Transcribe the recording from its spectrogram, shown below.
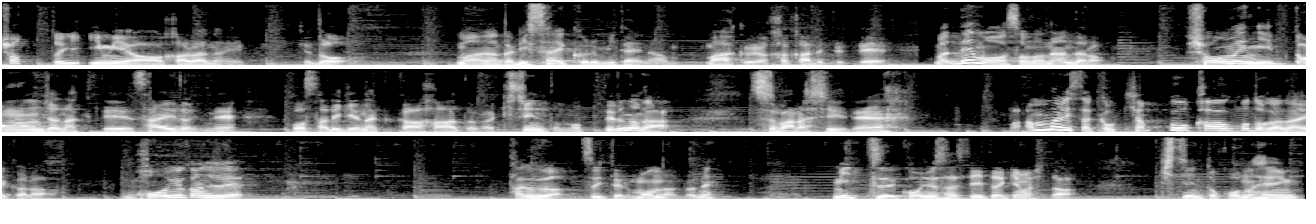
ちょっと意味はわからないけどまあなんかリサイクルみたいなマークが書かれてて。まあ、でもそのなんだろう正面にドーンじゃなくてサイドにねこうさりげなくカーハートがきちんと乗ってるのが素晴らしいね。あんまりさこうキャップを買うことがないからこういう感じでタグがついてるもんなんだね。3つ購入させていただきました。きちんとこの辺ち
